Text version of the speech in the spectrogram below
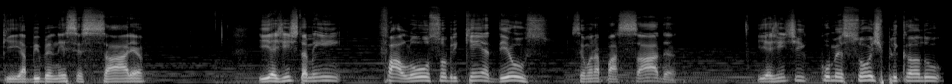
que a Bíblia é necessária. E a gente também falou sobre quem é Deus semana passada, e a gente começou explicando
